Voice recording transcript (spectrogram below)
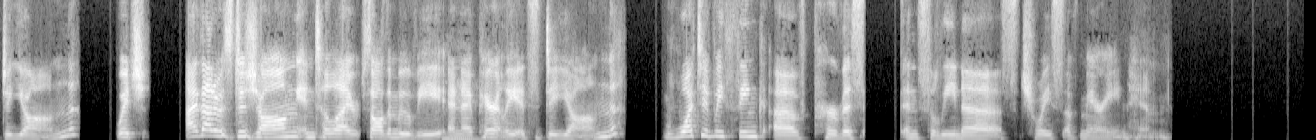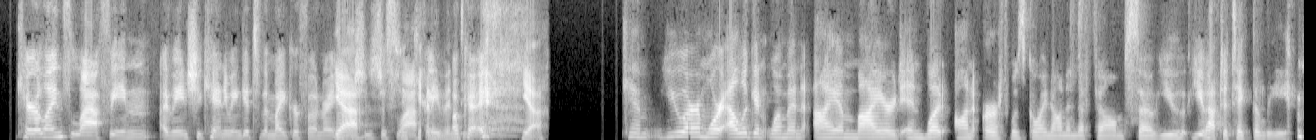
DeYoung, which I thought it was DeJong until I saw the movie, and Mm. apparently it's DeYoung. What did we think of Pervus and Selina's choice of marrying him? Caroline's laughing. I mean, she can't even get to the microphone right Yeah, now. She's just she can't laughing. okay. Yeah. Kim, you are a more elegant woman. I am mired in what on earth was going on in the film. So you you have to take the lead.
